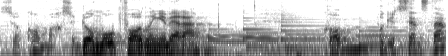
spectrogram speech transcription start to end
som kommer. Så da må oppfordringen være Kom på gudstjeneste.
